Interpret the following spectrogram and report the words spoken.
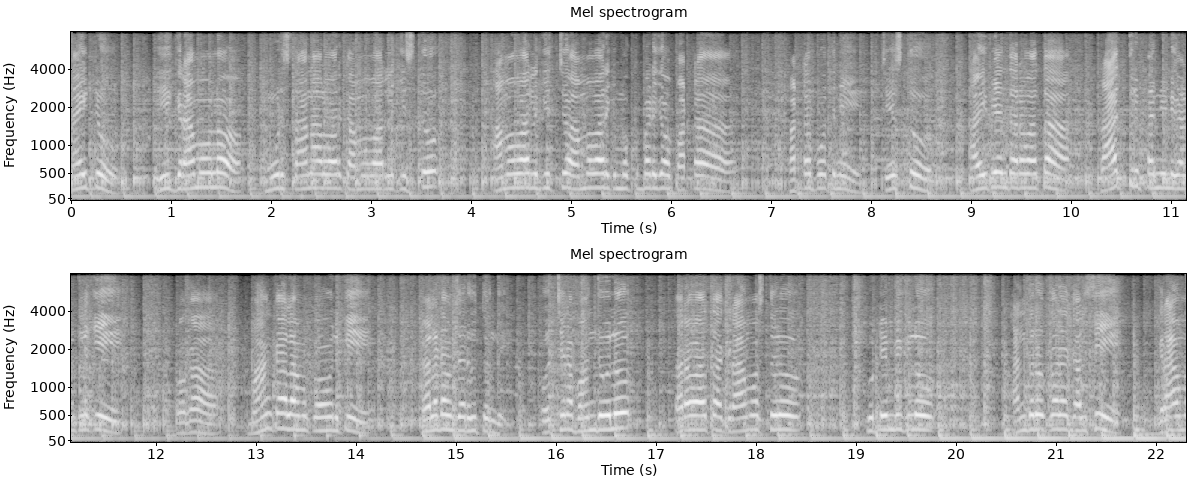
నైటు ఈ గ్రామంలో మూడు స్థానాల వరకు అమ్మవార్లకి ఇస్తూ అమ్మవార్లకి ఇచ్చు అమ్మవారికి మొక్కుబడిగా పట్ట పట్టపోతుని చేస్తూ అయిపోయిన తర్వాత రాత్రి పన్నెండు గంటలకి ఒక మహంకాళమ్మ కోవులకి వెళ్ళడం జరుగుతుంది. వచ్చిన బంధువులు తర్వాత గ్రామస్తులు కుటుంబీకులు అందరూ కూడా కలిసి గ్రామ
